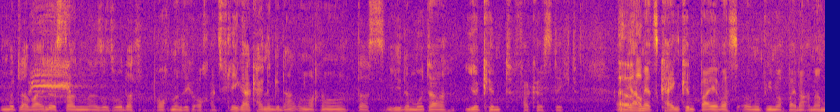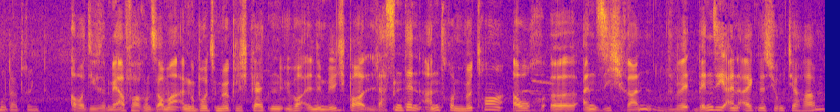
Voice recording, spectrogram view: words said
Und mittlerweile ist dann also so, dass braucht man sich auch als Pfleger keine Gedanken machen, dass jede Mutter ihr Kind verköstigt. Also wir äh, haben jetzt kein Kind bei, was irgendwie noch bei der anderen Mutter trinkt. Aber diese mehrfachen sagen wir, Angebotsmöglichkeiten, überall eine Milchbar, lassen denn andere Mütter auch äh, an sich ran, wenn sie ein eigenes Jungtier haben?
